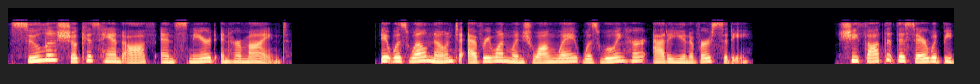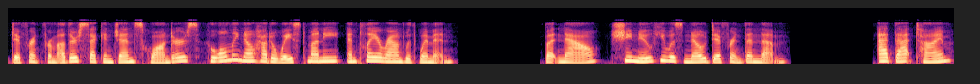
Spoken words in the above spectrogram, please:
Su Lu shook his hand off and sneered in her mind. It was well known to everyone when Zhuang Wei was wooing her at a university. She thought that this heir would be different from other second-gen squanders who only know how to waste money and play around with women. But now, she knew he was no different than them. At that time,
